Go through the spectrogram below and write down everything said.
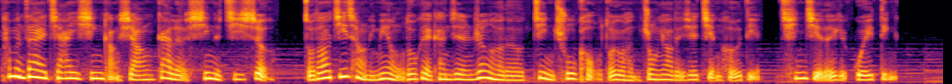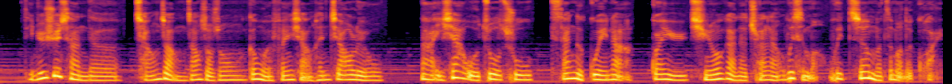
他们在嘉义新港乡盖了新的鸡舍。走到鸡场里面，我都可以看见任何的进出口都有很重要的一些检核点、清洁的一个规定。鼎聚畜产的厂长张守忠跟我分享和交流。那以下我做出三个归纳，关于禽流感的传染为什么会这么这么的快？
